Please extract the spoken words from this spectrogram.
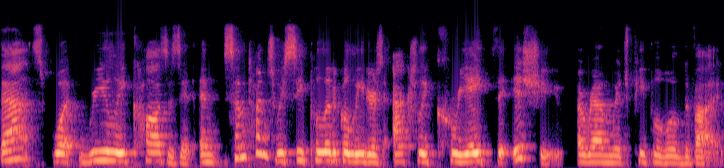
that's what really causes it. And sometimes we see political leaders actually create the issue around which people will divide.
